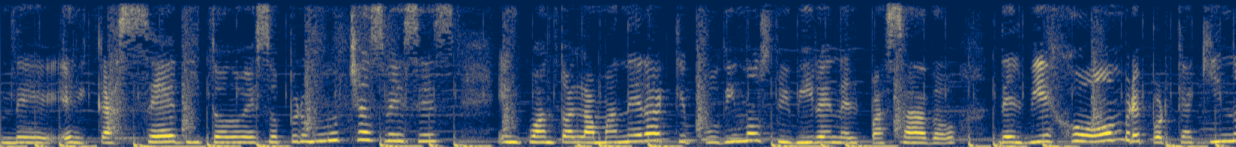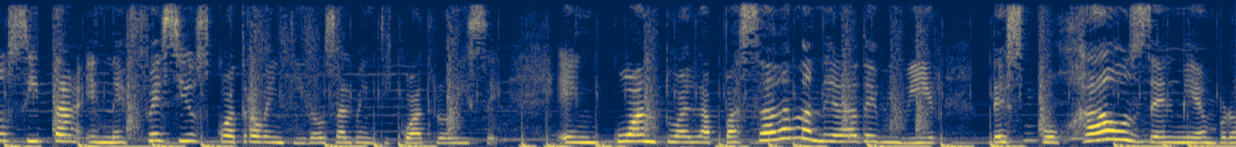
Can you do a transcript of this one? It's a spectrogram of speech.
de, el cassette y todo eso, pero muchas veces en cuanto a la manera que pudimos vivir en el pasado del viejo hombre, porque aquí nos cita en Efesios 4:22 al 24 dice, en cuanto a la pasada manera de vivir, despojaos del miembro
